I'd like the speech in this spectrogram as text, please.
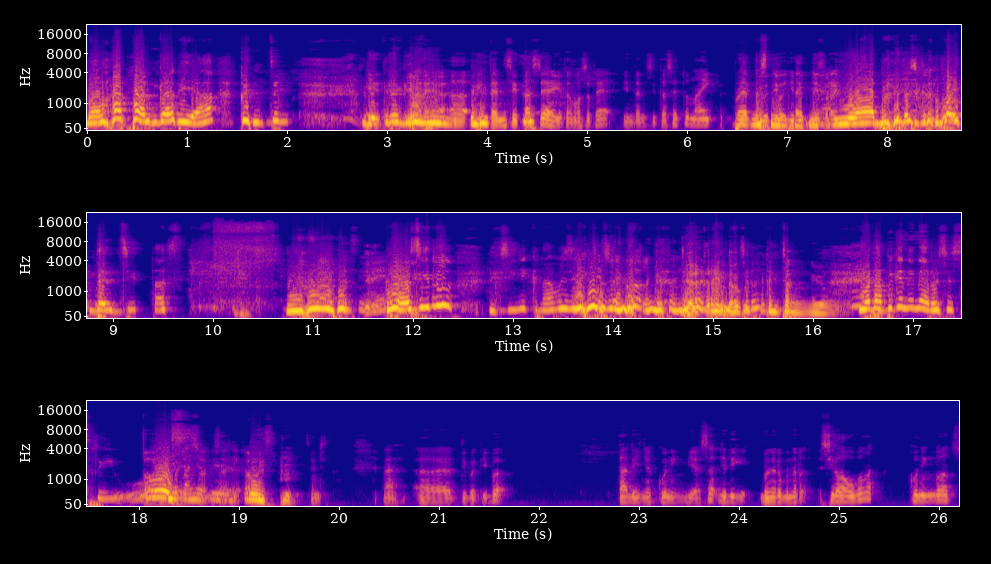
Balapan kali ya, kenceng. Kira-kira gimana ya eh, intensitasnya gitu maksudnya intensitasnya tuh naik Brightness Tiba-tiba nih, jadi brightness. Iya, brightness kenapa intensitas? Jadi Kenapa sih lu? Diksinya kenapa sih? lanjut Maksud lanjut gua- lanjut lanjut. biar keren dong Kenceng yo. Ya tapi kan ini harusnya serius. Oh, lanjut, iya, Terus. Nah, eh, tiba-tiba tadinya kuning biasa jadi bener-bener silau banget, kuning banget.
